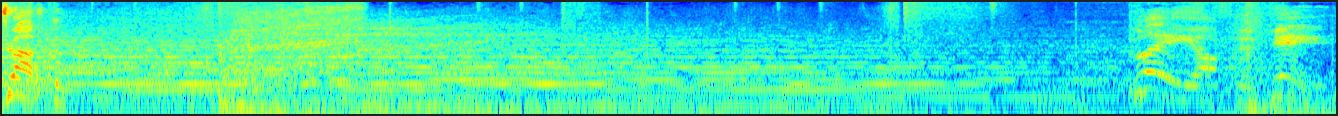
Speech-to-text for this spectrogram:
Drop the. Play of the game.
